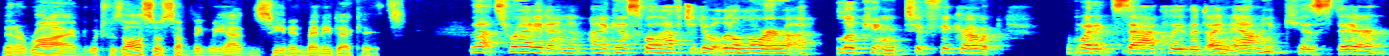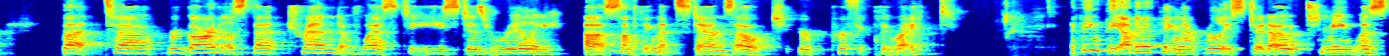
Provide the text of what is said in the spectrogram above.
than arrived, which was also something we hadn't seen in many decades. That's right, and I guess we'll have to do a little more uh, looking to figure out what exactly the dynamic is there. But uh, regardless, that trend of west to east is really uh, something that stands out. You're perfectly right. I think the other thing that really stood out to me was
